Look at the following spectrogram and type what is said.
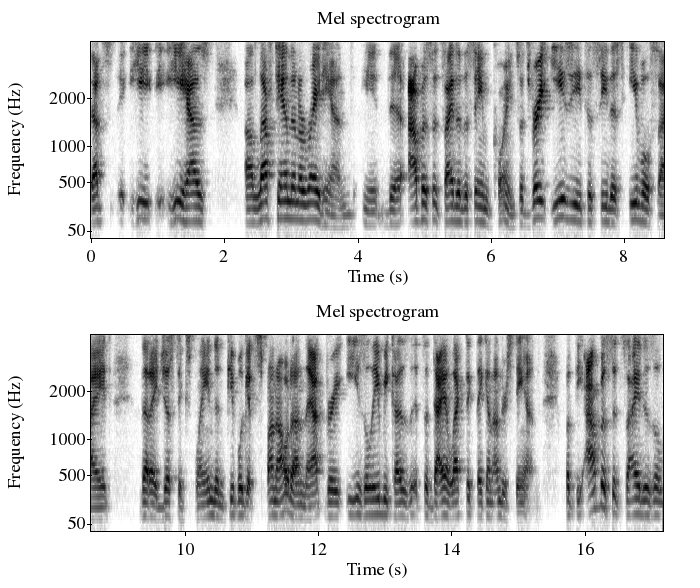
That's he he has a left hand and a right hand, the opposite side of the same coin. So it's very easy to see this evil side that I just explained, and people get spun out on that very easily because it's a dialectic they can understand. But the opposite side is a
